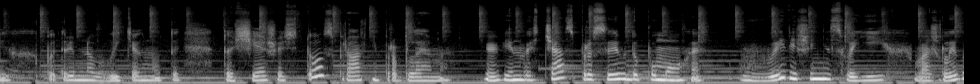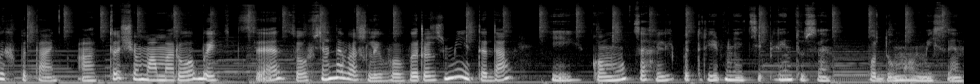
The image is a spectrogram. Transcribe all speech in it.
їх потрібно витягнути, то ще щось, то справжні проблеми. Він весь час просив допомоги у вирішенні своїх важливих питань. А те, що мама робить, це зовсім не важливо. Ви розумієте, да? І кому взагалі потрібні ці плінтуси, подумав мій син.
